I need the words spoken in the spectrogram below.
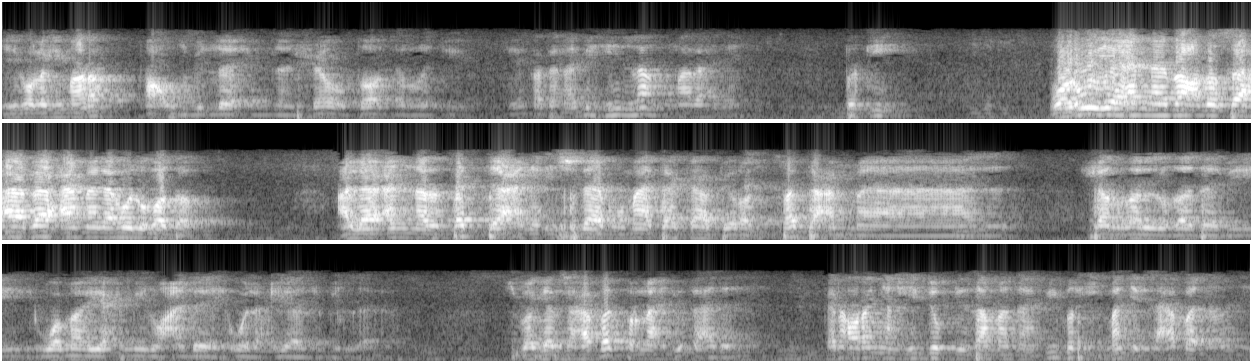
Jadi kalau lagi marah, a'udzu billahi minasyaitonir rajim. Ya, kata Nabi hilang marahnya. Pergi. Waruya anna ba'd sahabah hamalahu al-ghadab. على أن ارتد عن الإسلام ومات كافرا فتعمال شر الغضب وما يحمل عليه والعياذ بالله Sebagian sahabat pernah juga ada. Karena orang yang hidup di zaman Nabi beriman jadi sahabat namanya.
